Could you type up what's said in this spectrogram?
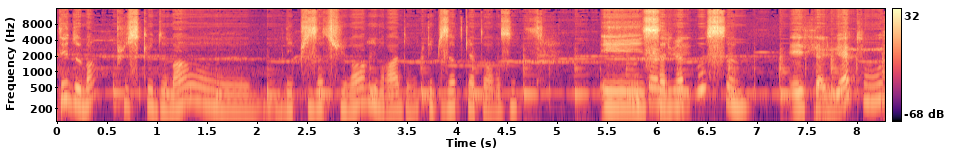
dès demain, puisque demain, l'épisode suivant arrivera, donc l'épisode 14. Et salut à tous Et salut à tous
